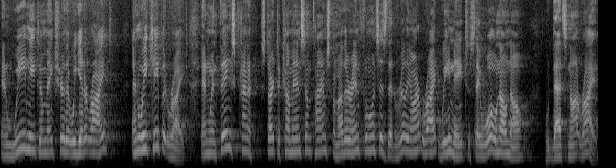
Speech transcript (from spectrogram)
and we need to make sure that we get it right and we keep it right. And when things kind of start to come in sometimes from other influences that really aren't right, we need to say, whoa, no, no, that's not right.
